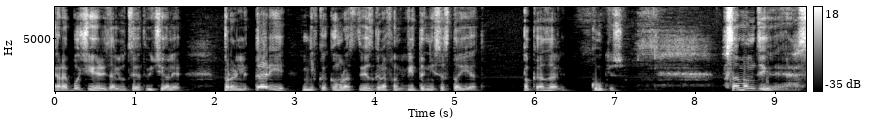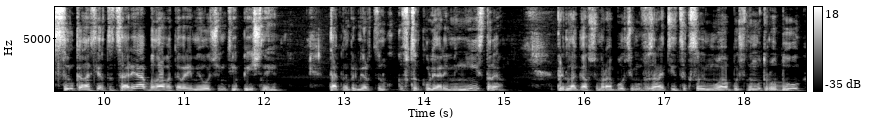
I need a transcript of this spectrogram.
рабочие резолюции отвечали «Пролетарии ни в каком родстве с графом Вита не состоят». Показали. Кукиш. В самом деле, ссылка на сердце царя была в это время очень типичной. Так, например, в циркуляре министра – предлагавшим рабочим возвратиться к своему обычному труду,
